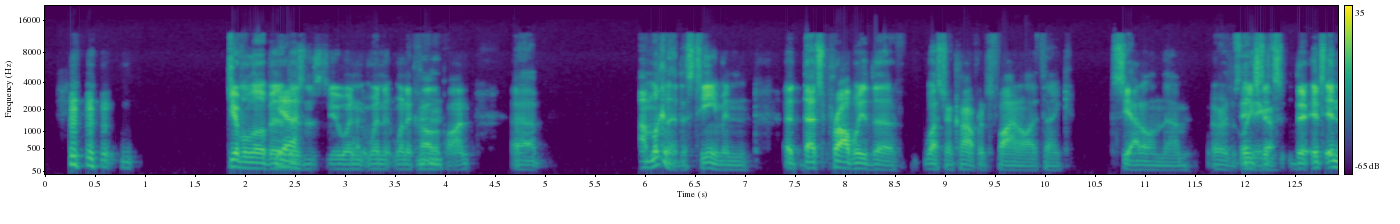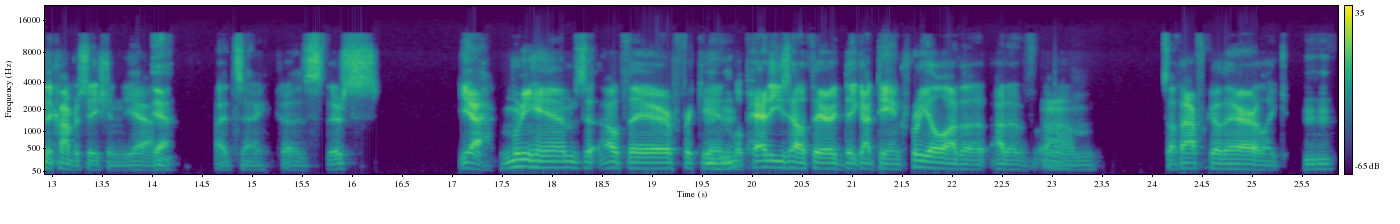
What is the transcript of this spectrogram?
give a little bit Yeah. of business to when when when it called upon. Uh, I'm looking at this team, and uh, that's probably the Western Conference Final. I think Seattle and them, or at San least Diego. it's it's in the conversation. Yeah, Yeah. I'd say because there's. Yeah, Mooneyham's out there, freaking Mhm. Lopetti's out there. They got Dan Creel out of out of Mm. um South Africa there. Like, Mhm.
